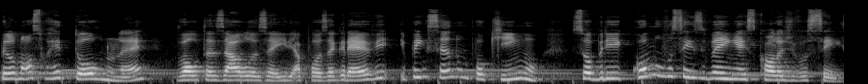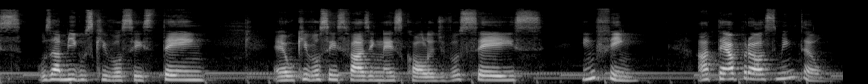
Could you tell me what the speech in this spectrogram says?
pelo nosso retorno, né? Volta às aulas aí após a greve e pensando um pouquinho sobre como vocês veem a escola de vocês, os amigos que vocês têm, é, o que vocês fazem na escola de vocês, enfim. Até a próxima, então!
